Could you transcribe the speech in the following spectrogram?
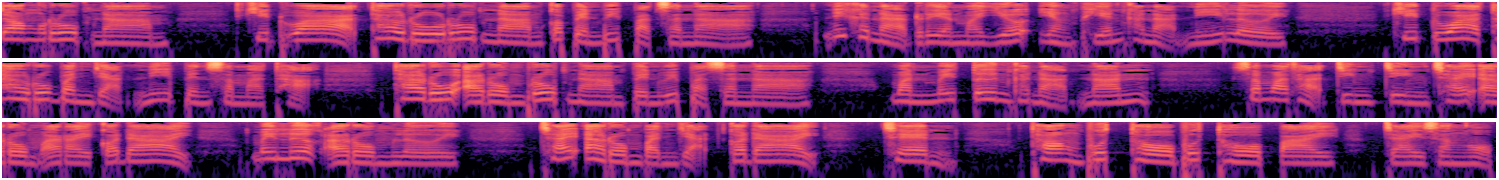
จ้องรูปนาม คิดว่าถ้ารู้รูปนามก็เป็นวิปัสสนา นี่ขนาดเรียนมาเยอะอย่างเพี้ยนขนาดนี้เลย คิดว่าถ้ารู้บัญญัตินี่เป็นสมถะ ถ้ารู้อารมณ์รูปนามเป็นวิปัสสนา มันไม่ตื้นขนาดนั้นสมถะจริง ๆ ใช้อารมณ์อะไรก็ได้ ไม่เลือกอารมณ์เลย ใช้อารมณ์บัญญัติก็ได้ เช่น ท่องพุทโธพุทโธไป ใจสงบ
